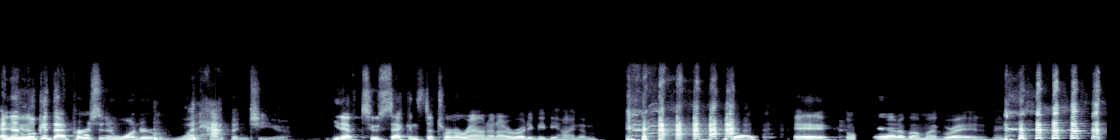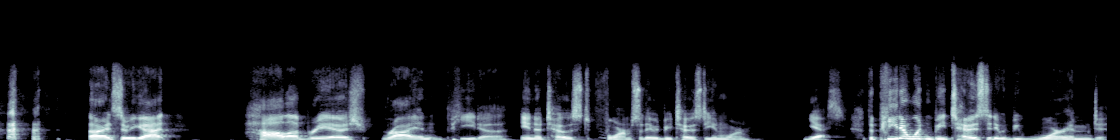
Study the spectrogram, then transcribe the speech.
And I then look at that person and wonder what happened to you. He'd have two seconds to turn around and I'd already be behind him. Like, hey, don't say that about my bread, man. All right, so we got challah, brioche, rye, and pita in a toast form. So they would be toasty and warm. Yes. The pita wouldn't be toasted, it would be warmed,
